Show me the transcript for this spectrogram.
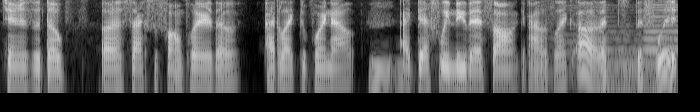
Jen is a dope uh, saxophone player, though. I'd like to point out. Mhm. I definitely knew that song, and I was like, "Oh, that's that's lit."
